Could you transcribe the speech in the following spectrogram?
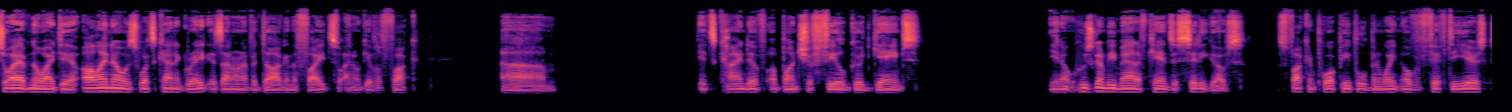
so I have no idea. All I know is what's kind of great is I don't have a dog in the fight, so I don't give a fuck. Um, it's kind of a bunch of feel good games. You know, who's going to be mad if Kansas City goes? Those fucking poor people have been waiting over 50 years.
